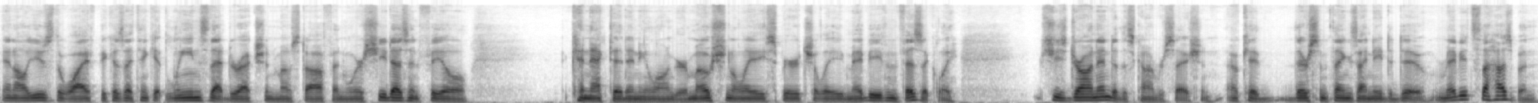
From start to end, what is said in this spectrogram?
and I'll use the wife because I think it leans that direction most often, where she doesn't feel connected any longer emotionally, spiritually, maybe even physically. She's drawn into this conversation. Okay, there's some things I need to do. Maybe it's the husband.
